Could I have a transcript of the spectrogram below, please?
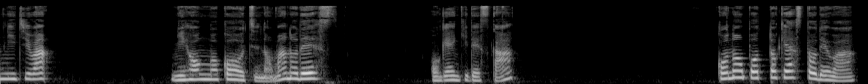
んにちは。日本語コーチのまのです。お元気ですか？このポッドキャストでは、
